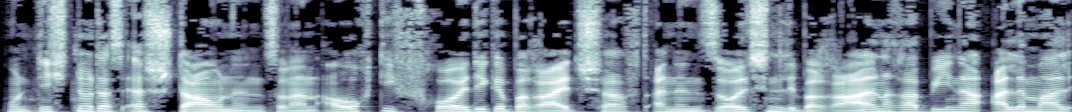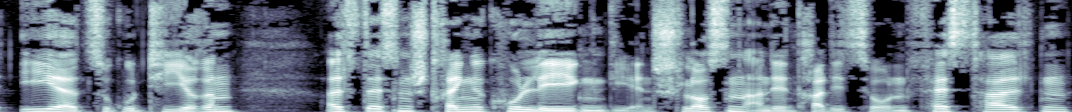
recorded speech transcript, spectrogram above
Und nicht nur das Erstaunen, sondern auch die freudige Bereitschaft, einen solchen liberalen Rabbiner allemal eher zu gutieren, als dessen strenge Kollegen, die entschlossen an den Traditionen festhalten,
